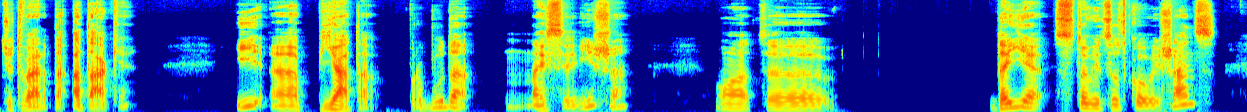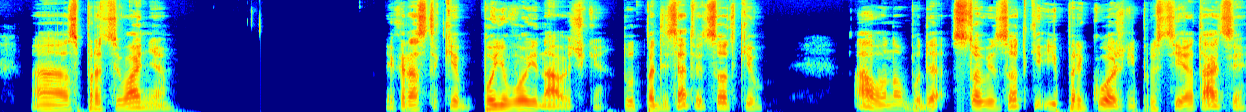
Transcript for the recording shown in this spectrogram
Четверта атаки. І е, п'ята пробуда найсильніша. От, е, Дає 100% шанс е, спрацювання якраз таки бойової навички. Тут 50%, а воно буде 100%, і при кожній простій атаці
